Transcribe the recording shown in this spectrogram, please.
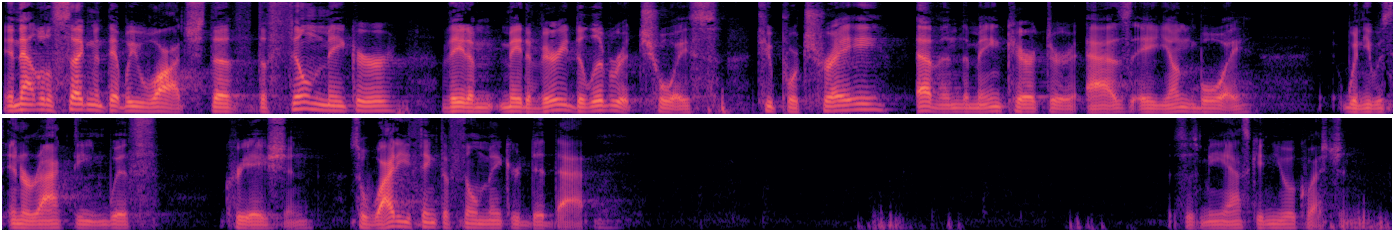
in that little segment that we watched, the, the filmmaker made a, made a very deliberate choice to portray Evan, the main character, as a young boy when he was interacting with creation. So, why do you think the filmmaker did that? This is me asking you a question.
